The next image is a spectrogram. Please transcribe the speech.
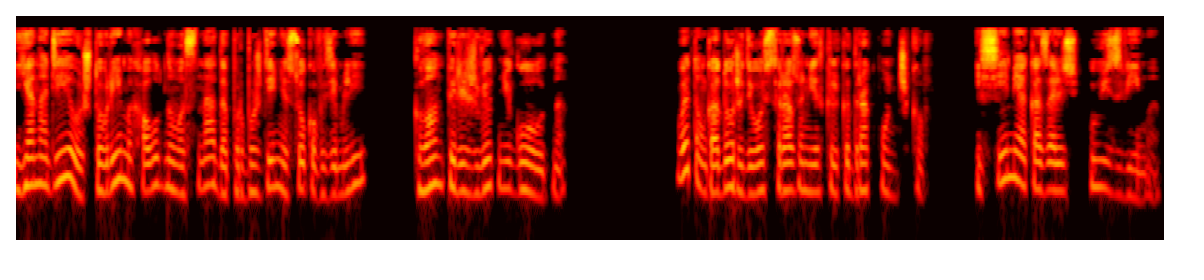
Я надеялась, что время холодного сна до пробуждения соков земли клан переживет не голодно. В этом году родилось сразу несколько дракончиков, и семьи оказались уязвимы.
